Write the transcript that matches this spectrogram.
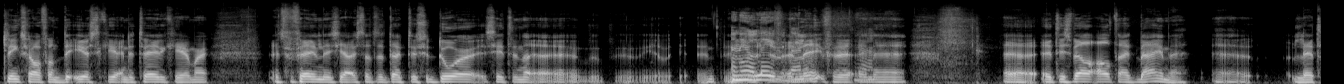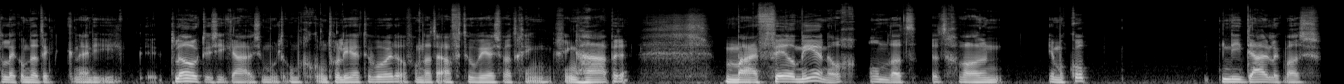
klinkt zo van de eerste keer en de tweede keer, maar het vervelende is juist dat het daartussendoor zit een, een, een, heel leven. Een, leven. Ja. En, uh, het is wel altijd bij me. letterlijk omdat ik naar die klote ziekenhuizen moet om gecontroleerd te worden. Of omdat er af en toe weer eens wat ging, ging haperen. Maar veel meer nog omdat het gewoon in mijn kop niet duidelijk was.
